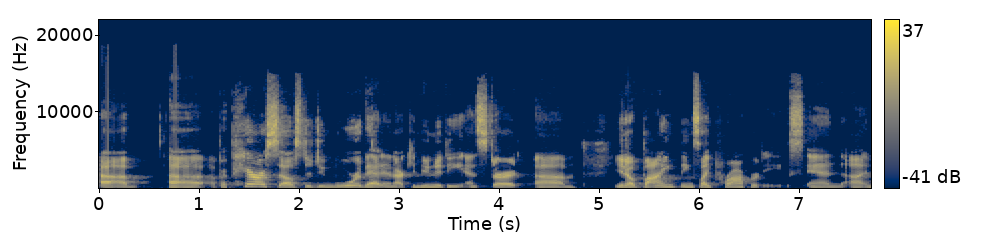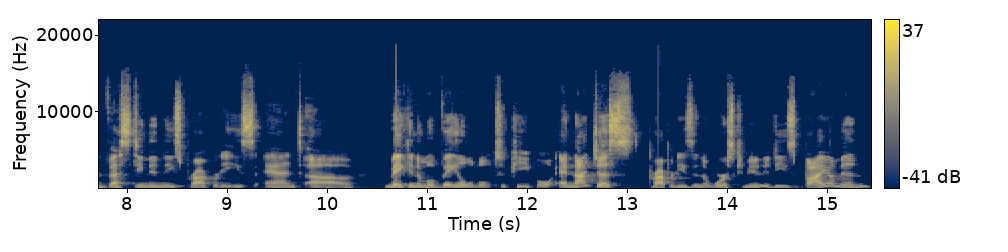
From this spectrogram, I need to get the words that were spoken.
um, uh, prepare ourselves to do more of that in our community and start um, you know, buying things like properties and uh, investing in these properties and uh, making them available to people and not just properties in the worst communities, buy them in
